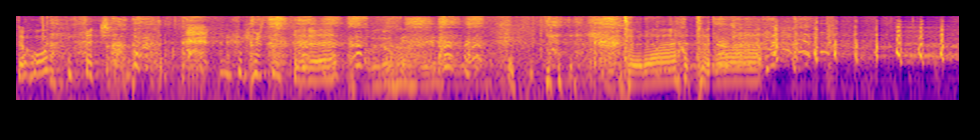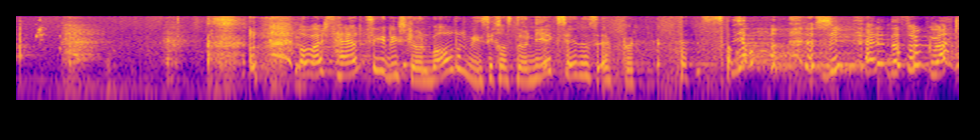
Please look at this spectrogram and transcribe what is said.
Der Hund ist. Du der. Aber nur mit tada, tada. Aber weißt, du, das Herzige ist normalerweise, ich habe es noch nie gesehen, dass jemand so... Ja, das stimmt. Er hat das so gemacht.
